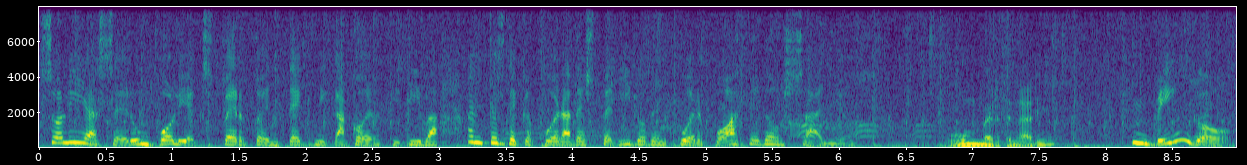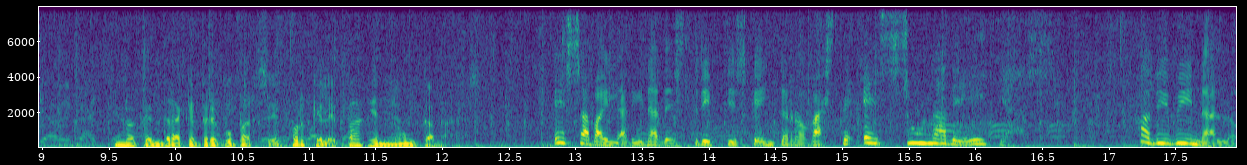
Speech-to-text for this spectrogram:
Solía ser un poli experto en técnica coercitiva antes de que fuera despedido del cuerpo hace dos años. ¿Un mercenario? ¡Bingo! No tendrá que preocuparse porque le paguen nunca más. Esa bailarina de striptease que interrogaste es una de ellas. Adivínalo.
